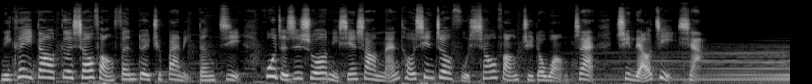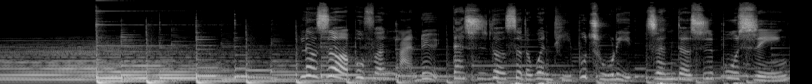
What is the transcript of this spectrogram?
你可以到各消防分队去办理登记，或者是说你先上南投县政府消防局的网站去了解一下。圾不分蓝绿，但是垃圾的问题不处理真的是不行。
